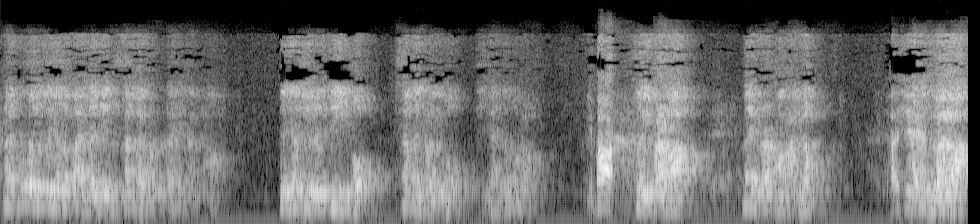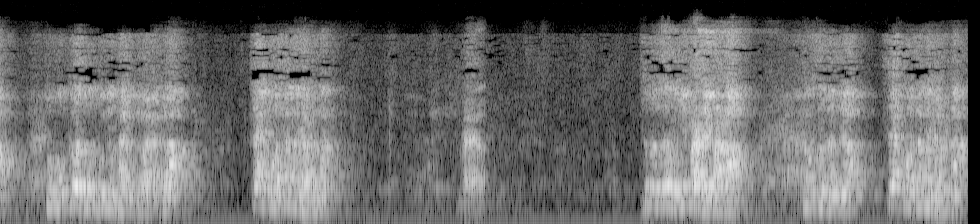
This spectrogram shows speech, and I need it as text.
那如果一个药的半衰期是三个小时，大家想想啊，这药进入人体以后，三个小时以后，体内还剩多少？一半儿剩一半了吧？那一半跑哪去了？排泄排出体外了吧？通过各种途径排出体外了，对吧？再过三个小时呢，没了，是不是剩一半的一半了？剩四分之一了。再过三个小时呢，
